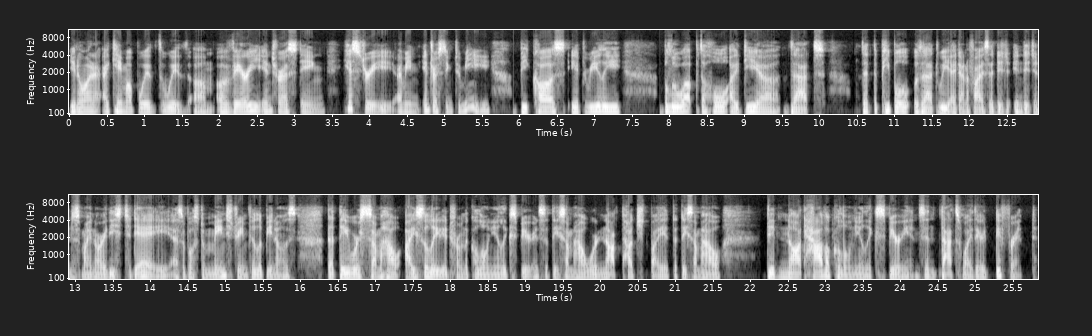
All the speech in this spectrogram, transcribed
you know, and I came up with with um, a very interesting history. I mean, interesting to me because it really blew up the whole idea that that the people that we identify as indigenous minorities today, as opposed to mainstream Filipinos, that they were somehow isolated from the colonial experience, that they somehow were not touched by it, that they somehow did not have a colonial experience, and that's why they're different.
